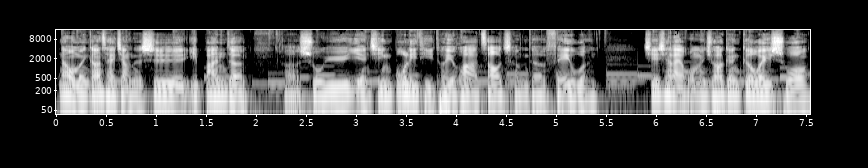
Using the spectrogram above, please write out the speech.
那我们刚才讲的是一般的，呃，属于眼睛玻璃体退化造成的飞蚊。接下来我们就要跟各位说，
